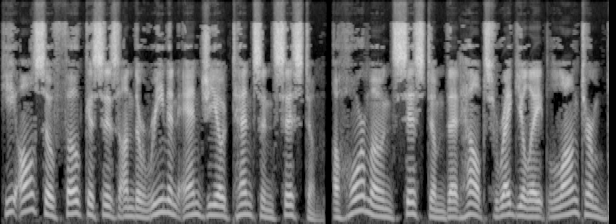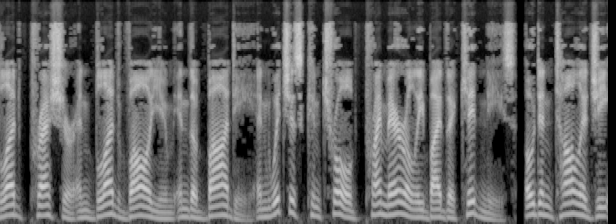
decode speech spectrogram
He also focuses on the renin-angiotensin system, a hormone system that helps regulate long-term blood pressure and blood volume in the body and which is controlled primarily by the kidneys. Odontology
